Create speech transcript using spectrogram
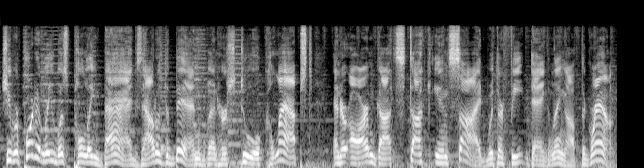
She reportedly was pulling bags out of the bin when her stool collapsed and her arm got stuck inside with her feet dangling off the ground.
